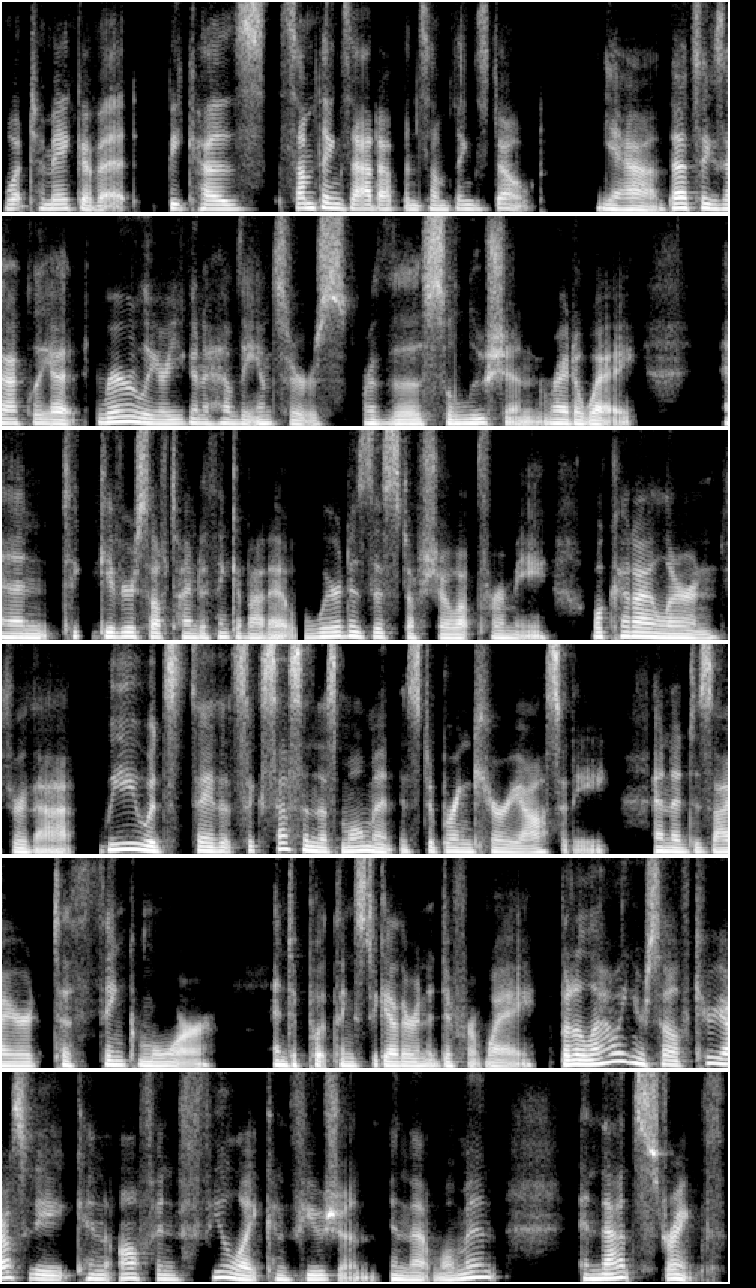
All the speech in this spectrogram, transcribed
what to make of it because some things add up and some things don't. Yeah, that's exactly it. Rarely are you going to have the answers or the solution right away and to give yourself time to think about it. Where does this stuff show up for me? What could I learn through that? We would say that success in this moment is to bring curiosity and a desire to think more and to put things together in a different way. But allowing yourself curiosity can often feel like confusion in that moment. And that's strength.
